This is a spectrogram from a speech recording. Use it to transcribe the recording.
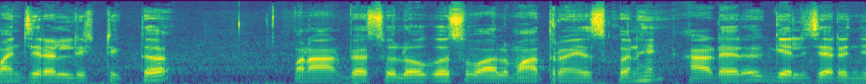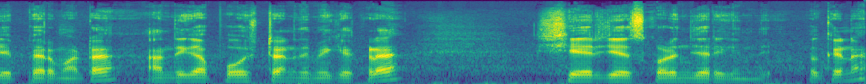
మంచిర్యాల డిస్టిక్తో మన ఆన్పేసు లోగోస్ వాళ్ళు మాత్రం వేసుకొని ఆడారు గెలిచారని చెప్పారన్నమాట. అందుకే పోస్ట్ అనేది మీకు ఇక్కడ షేర్ చేసుకోవడం జరిగింది. ఓకేనా?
